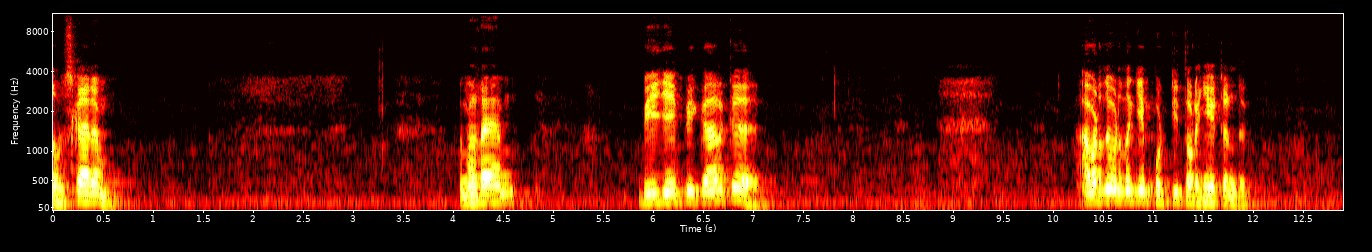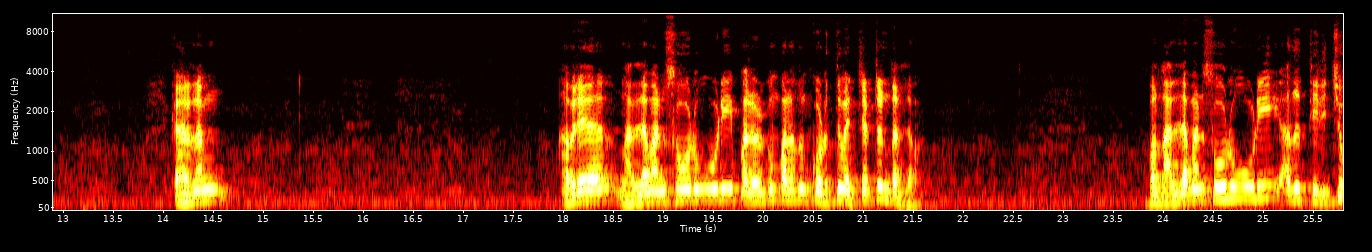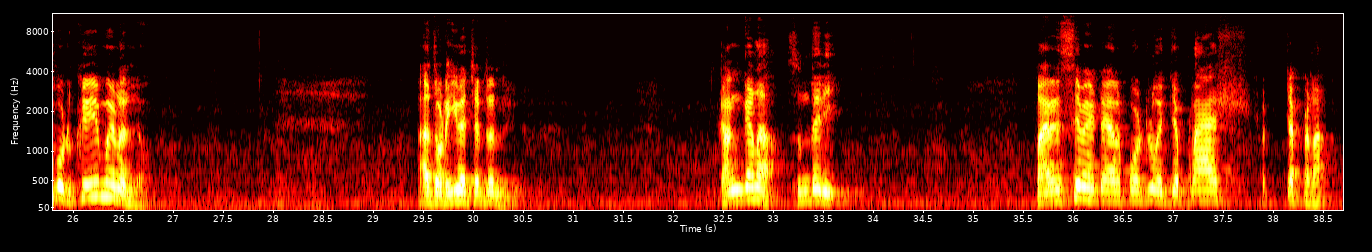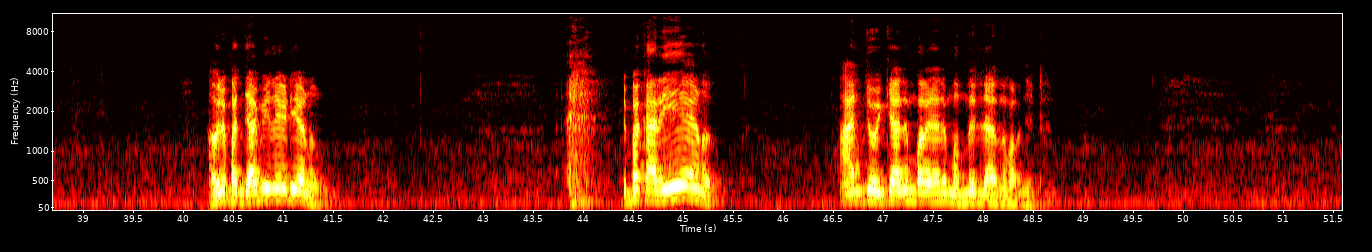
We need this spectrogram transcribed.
നമസ്കാരം. നമ്മളുടെ B J പിക്കാർക്ക് അവിടുന്ന് ഇവിടുന്നൊക്കെ പൊട്ടി തുടങ്ങിയിട്ടുണ്ട്. കാരണം അവർ നല്ല മനസ്സോടുകൂടി പലർക്കും പലതും കൊടുത്തു വെച്ചിട്ടുണ്ടല്ലോ. അപ്പം നല്ല മനസ്സോടുകൂടി അത് തിരിച്ചു കൊടുക്കുകയും വേണമല്ലോ. അത് തുടങ്ങി വെച്ചിട്ടുണ്ട്. കങ്കണ സുന്ദരി. പരസ്യമായിട്ട് എയർപോർട്ടിൽ വെച്ച് ഫ്ലാഷ് ഒറ്റപ്പെട. അവർ പഞ്ചാബി ലേഡിയാണ്. ഇപ്പൊ കരയാണ് ആരും ചോദിക്കാനും പറയാനും വന്നില്ല എന്ന് പറഞ്ഞിട്ട്.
